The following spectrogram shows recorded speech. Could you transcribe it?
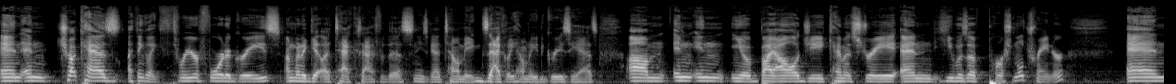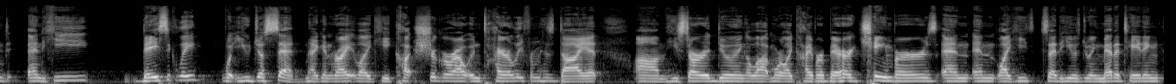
And and Chuck has I think like three or four degrees. I'm gonna get a text after this, and he's gonna tell me exactly how many degrees he has. Um, in in you know biology, chemistry, and he was a personal trainer, and and he basically what you just said, Megan. Right? Like he cut sugar out entirely from his diet. Um, he started doing a lot more like hyperbaric chambers and, and like he said he was doing meditating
